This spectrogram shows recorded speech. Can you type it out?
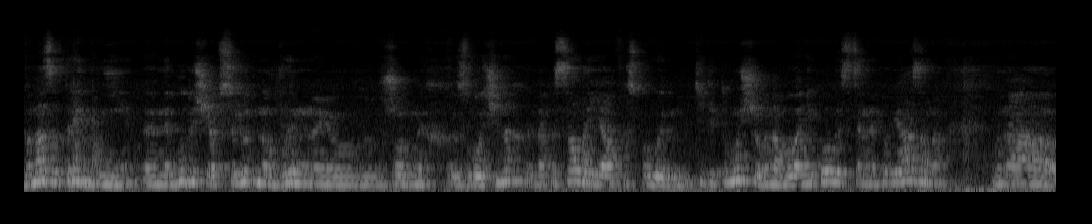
Вона за три дні, е, не будучи абсолютно винною в жодних злочинах, написала явку з повинною. Тільки тому, що вона була ніколи з цим не пов'язана. Вона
